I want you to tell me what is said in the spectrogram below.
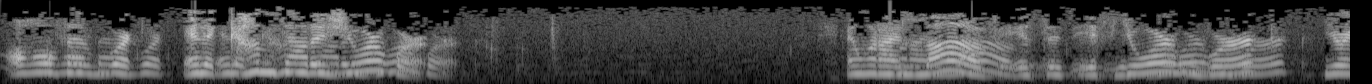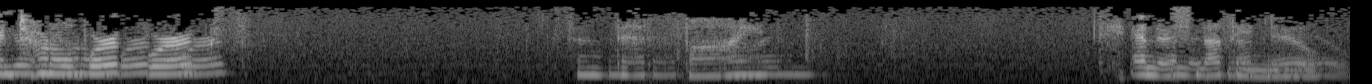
all that work, and it comes out as your work. And what I love is that if your work, your internal work works, isn't that fine? And there's nothing new.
